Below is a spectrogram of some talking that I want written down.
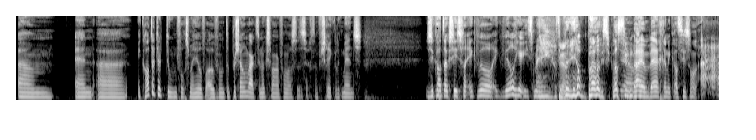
Ehm, en eh, ik had het er toen volgens mij heel veel over. Want de persoon waar ik toen ook zwanger van was, dat is echt een verschrikkelijk mens. Dus ik had ook zoiets van, ik wil, ik wil hier iets mee. Want Ja. ik ben heel boos. Ik was Ja. toen bij hem weg en ik had zoiets van, ah.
